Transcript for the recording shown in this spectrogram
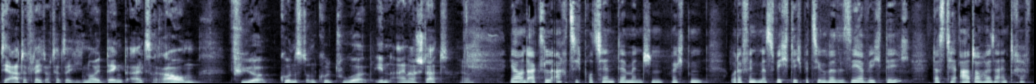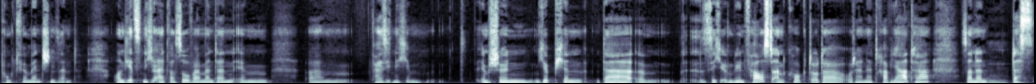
Theater vielleicht auch tatsächlich neu denkt als Raum für Kunst und Kultur in einer Stadt. Ja? Ja, und Axel, 80 Prozent der Menschen möchten oder finden es wichtig, beziehungsweise sehr wichtig, dass Theaterhäuser ein Treffpunkt für Menschen sind. Und jetzt nicht ja. einfach so, weil man dann im, ähm, weiß ich nicht, im, im schönen Jüppchen da ähm, sich irgendwie ein Faust anguckt oder, oder eine Traviata, sondern mhm. dass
